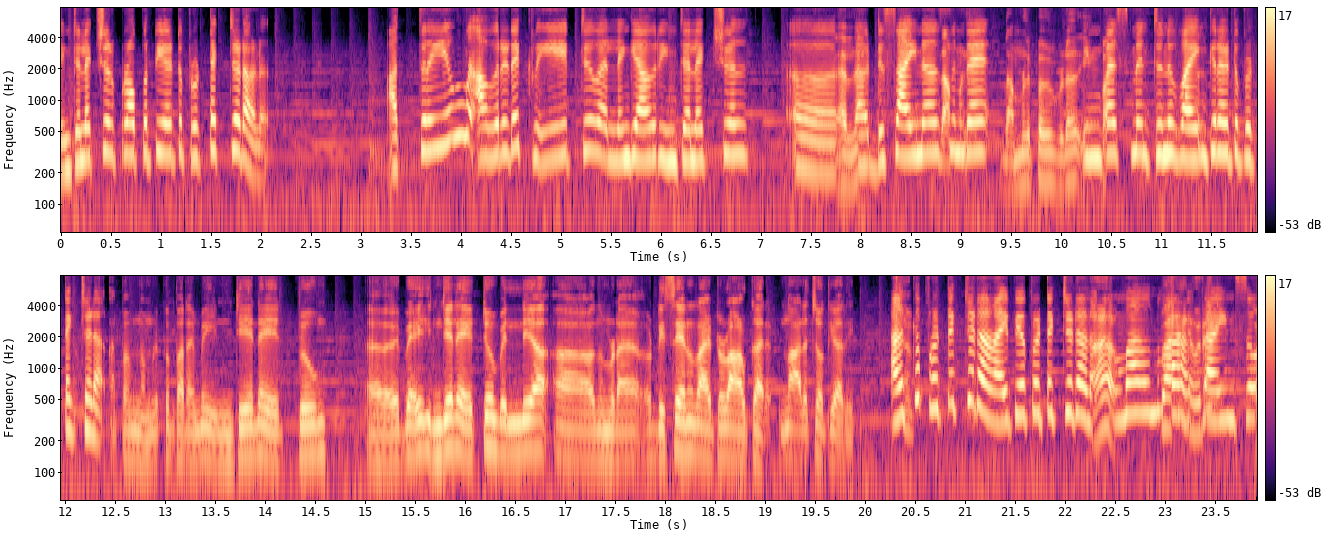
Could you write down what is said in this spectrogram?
ഇന്റലക്ച്വൽ പ്രോപ്പർട്ടി ആയിട്ട് പ്രൊട്ടക്റ്റഡ് ആണ്. അത്രയും അവരുടെ ക്രിയേറ്റീവ് അല്ലെങ്കിൽ ആ ഒരു ഇന്റലക്ച്വൽ അല്ല, ഡിസൈനേഴ്സിന്റെ നമ്മളിപ്പോ ഇവിടെ ഇൻവെസ്റ്റ്മെന്റിന് ഭയങ്കരമായിട്ട് പ്രൊട്ടക്റ്റഡ് ആണ് അപ്പം നമ്മളിപ്പോ പറയുമ്പോൾ ഇന്ത്യയിലെ ഏറ്റവും ഇന്ത്യയിലെ ഏറ്റവും വലിയ നമ്മുടെ ഡിസൈനർ ആയിട്ടുള്ള ആൾക്കാർ ഒന്ന് ആലോചിച്ച് നോക്കിയാൽ മതി. അതൊക്കെ പ്രൊട്ടക്റ്റഡ് ആണ്. ഐ പി പ്രൊട്ടക്റ്റഡ് ആണ്. സയൻസോ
